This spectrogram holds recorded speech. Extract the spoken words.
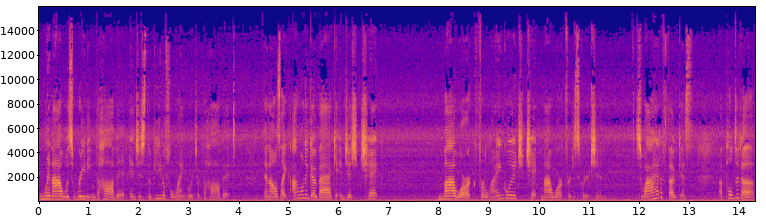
when I was reading The Hobbit and just the beautiful language of The Hobbit. And I was like, I want to go back and just check my work for language, check my work for description. So I had a focus. I pulled it up.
